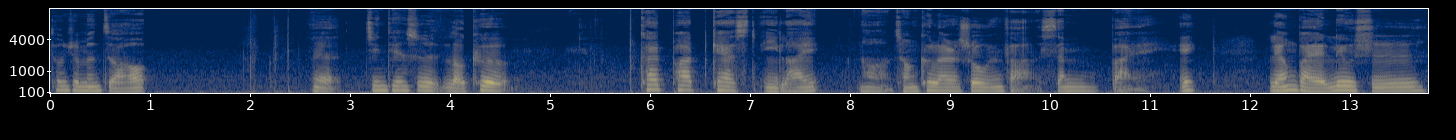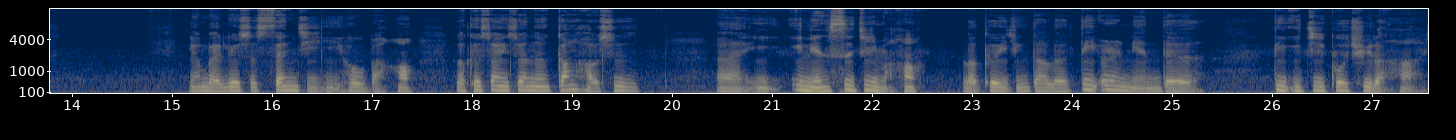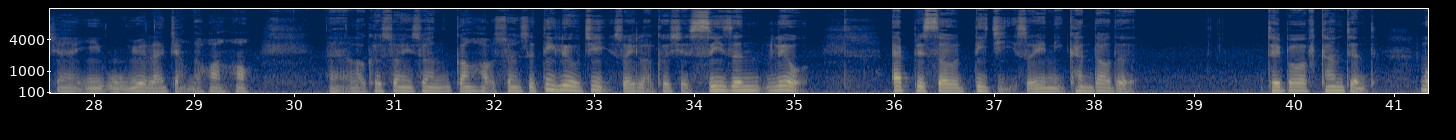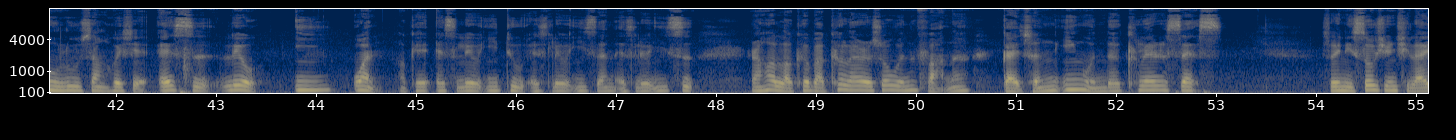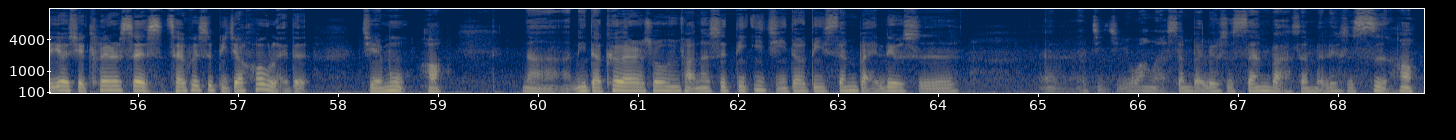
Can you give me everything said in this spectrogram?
同学们早，呃，今天是老课开 Podcast 以来啊，常克莱尔说文法三百哎，两百六十两百六十三集以后吧，哈，老客算一算呢，刚好是呃一一年四季嘛，哈，老客已经到了第二年的第一季过去了，哈，现在以五月来讲的话，哈。哎，老柯算一算，刚好算是第六季，所以老柯写 season 六，episode 第几？所以你看到的 table of content 目录上会写 S 六一 one，OK，S 六一 two，S 六一三，S 六一四，然后老柯把克莱尔说文法呢改成英文的 Claire says，所以你搜寻起来要写 Claire says 才会是比较后来的节目哈。那你的克莱尔说文法呢？是第一集到第三百六十，呃，几集忘了，三百六十三吧，三百六十四哈。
